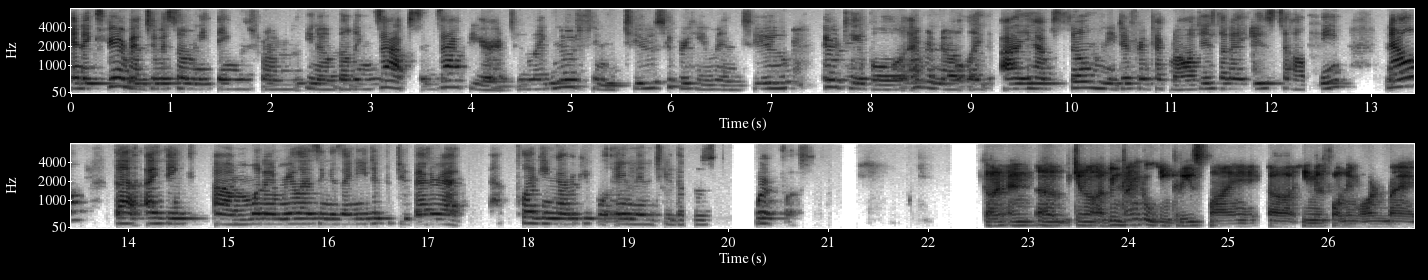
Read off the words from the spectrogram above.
and experimented with so many things from you know building Zaps and Zapier to like Notion to Superhuman to Airtable, Evernote. Like I have so many different technologies that I use to help me now that I think um, what I'm realizing is I need to do better at plugging other people in into those workflows. Got it. And um, you know, I've been trying to increase my uh, email following on my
